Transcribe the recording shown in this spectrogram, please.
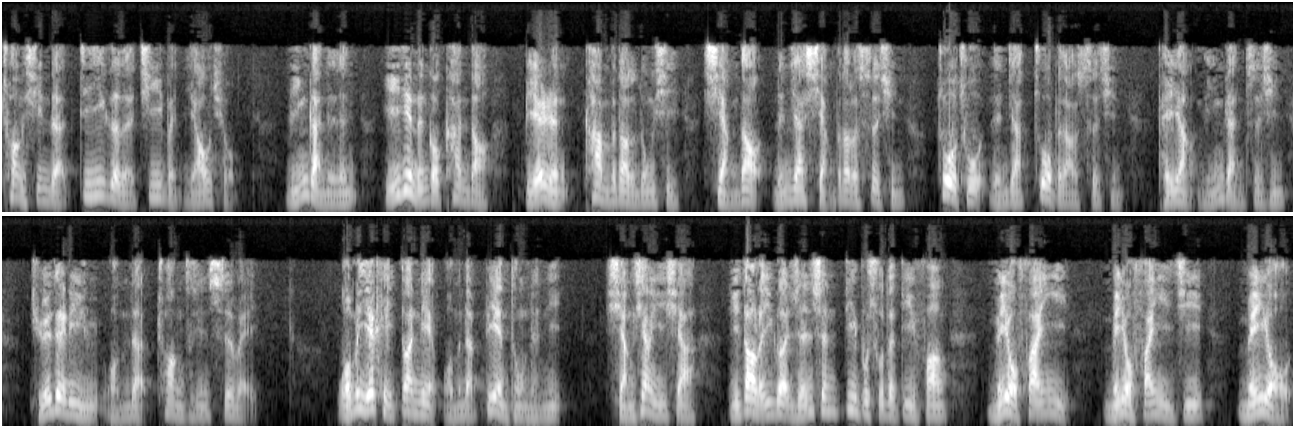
创新的第一个的基本要求。敏感的人一定能够看到别人看不到的东西，想到人家想不到的事情。做出人家做不到的事情，培养敏感之心，绝对利于我们的创新性思维。我们也可以锻炼我们的变通能力。想象一下，你到了一个人生地不熟的地方，没有翻译，没有翻译机，没有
